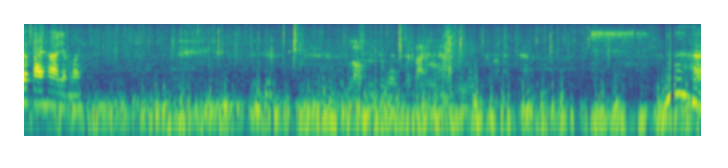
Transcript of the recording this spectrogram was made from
ก็ตายหาอย่างไรรอครึ่งชั่วโมงก็ตายไปห้านาทีอ่า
